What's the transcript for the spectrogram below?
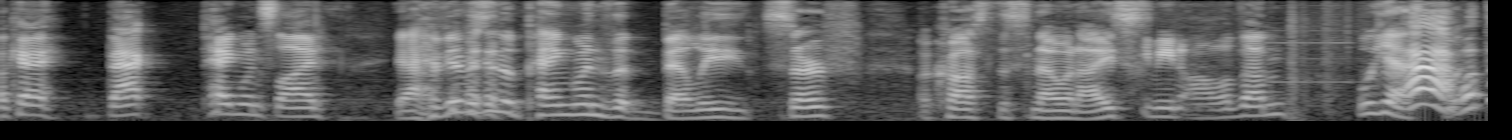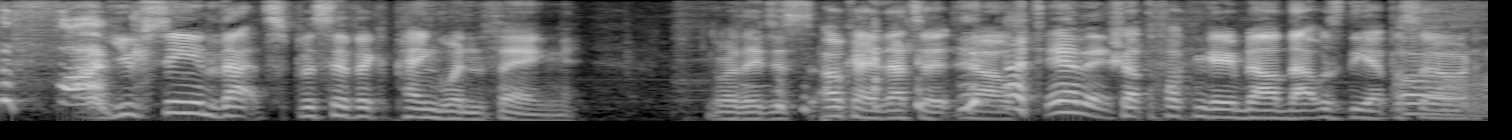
Okay, back penguin slide. Yeah, have you ever seen the penguins that belly surf across the snow and ice? You mean all of them? Well, yes. Ah, what the fuck? You've seen that specific penguin thing, where they just okay, that's it. No, God damn it. Shut the fucking game down. That was the episode.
